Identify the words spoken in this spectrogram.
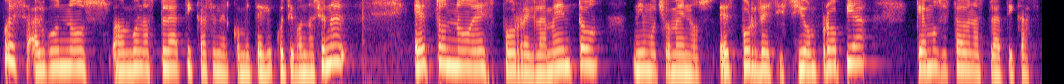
pues algunos algunas pláticas en el Comité Ejecutivo Nacional. Esto no es por reglamento ni mucho menos, es por decisión propia que hemos estado en las pláticas.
